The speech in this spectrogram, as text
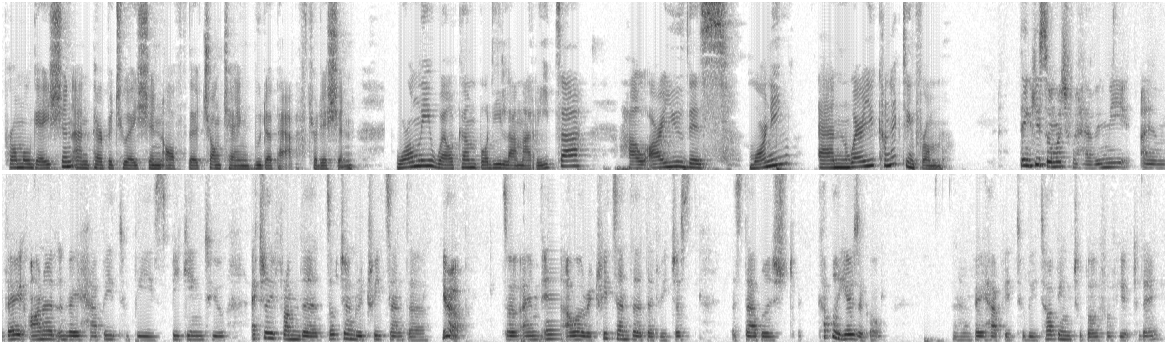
promulgation and perpetuation of the Dzogchen Buddha path tradition. Warmly welcome Bodhi Lama Rita. How are you this morning? And where are you connecting from? Thank you so much for having me. I am very honored and very happy to be speaking to you actually from the Dzogchen Retreat Center Europe. So I'm in our retreat center that we just established a couple years ago. And I'm very happy to be talking to both of you today.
